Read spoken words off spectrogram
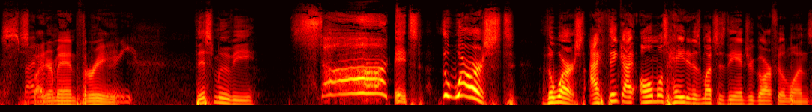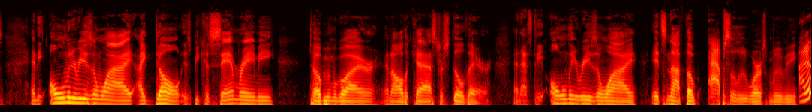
Spider-Man Three. Three. This movie Suck. It's the worst. The worst. I think I almost hate it as much as the Andrew Garfield ones. And the only reason why I don't is because Sam Raimi, Tobey Maguire, and all the cast are still there. And that's the only reason why it's not the absolute worst movie. I don't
